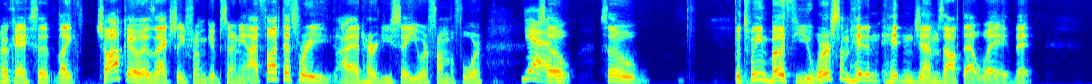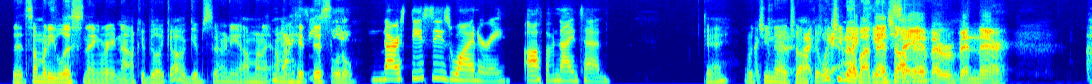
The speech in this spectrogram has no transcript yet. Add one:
Okay, so like Chaco is actually from Gibsonia. I thought that's where you, I had heard you say you were from before. Yeah. So so between both of you, were some hidden hidden gems out that way that that somebody listening right now could be like, oh, Gibsonia, I'm gonna I'm gonna hit this little. Narcisi Winery off of 910. Okay, what I you know, can't- I Chocolate? What can't- you know I about that, can't say I've ever been there.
